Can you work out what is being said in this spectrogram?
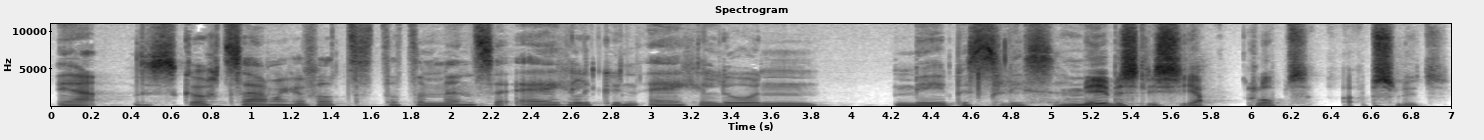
Ja, dus kort samengevat dat de mensen eigenlijk hun eigen loon meebeslissen. Meebeslissen, ja, klopt. Absoluut.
